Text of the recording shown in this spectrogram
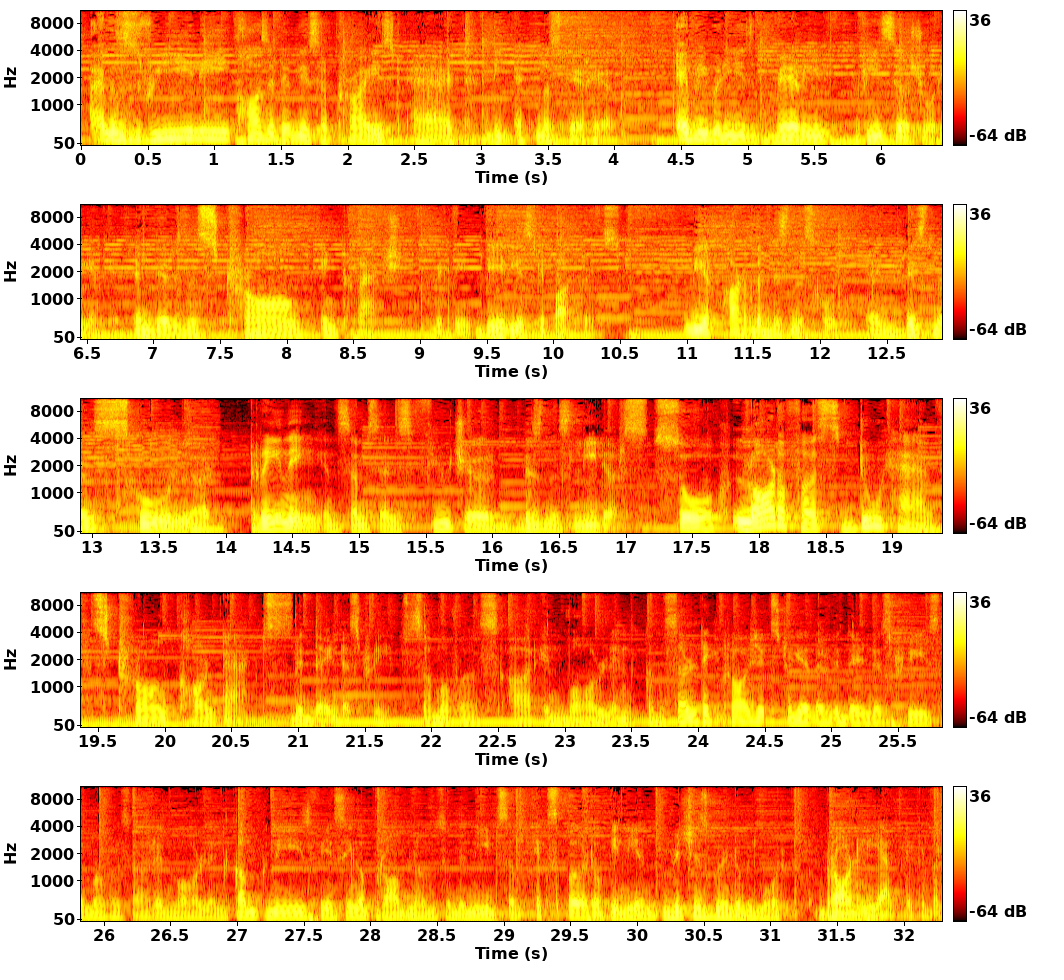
I was really positively surprised at the atmosphere here everybody is very research oriented and there is a strong interaction between various departments. We are part of the business school and business school are training in some sense future business leaders. So a lot of us do have strong contacts with the industry. Some of us are involved in consulting projects together with the industry. Some of us are involved in companies facing a problem so they need some expert opinion which is going to be more broadly applicable.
